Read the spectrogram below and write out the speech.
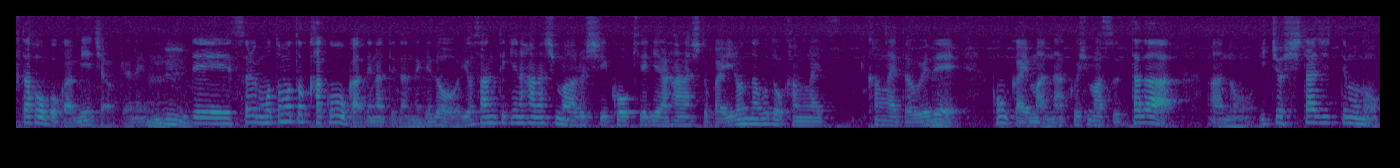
二方向から見えちゃうわけよね、うん。でそれもともと囲おうかってなってたんだけど予算的な話もあるし後期的な話とかいろんなことを考え考えた上で、今回まあなくします。ただあの一応下地ってものを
